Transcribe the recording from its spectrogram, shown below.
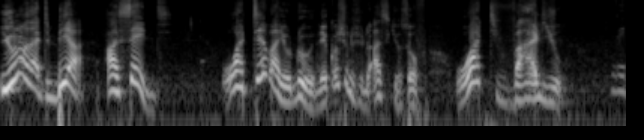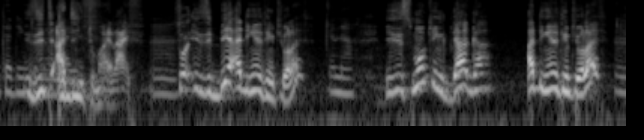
You know that beer, I said, whatever you do, the question you should ask yourself, what value Is it adding to my life? to my life? Mm. So is beer adding anything to your life? No. Is smoking dagga adding anything to your life? Mm.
